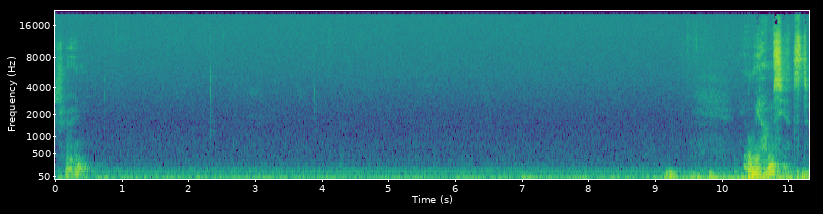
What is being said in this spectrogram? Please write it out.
Schön. Jo, wir haben es jetzt.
